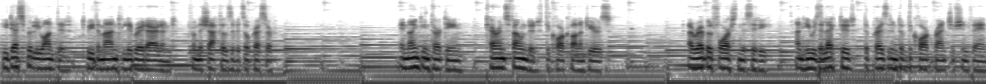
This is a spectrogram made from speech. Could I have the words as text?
He desperately wanted to be the man to liberate Ireland from the shackles of its oppressor. In 1913, Terence founded the Cork Volunteers, a rebel force in the city, and he was elected the president of the Cork branch of Sinn Féin.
